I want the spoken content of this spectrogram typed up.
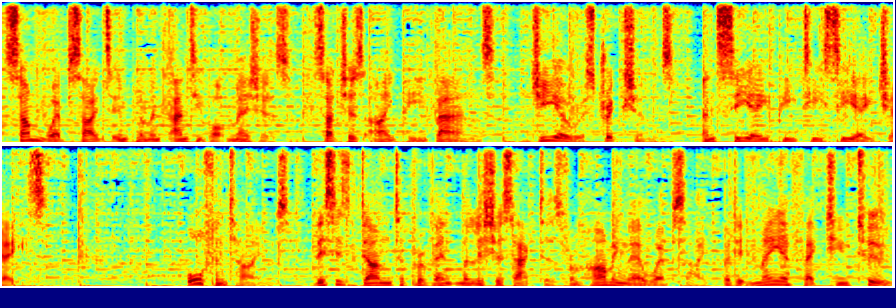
some websites implement anti-bot measures, such as IP bans, geo-restrictions, and CAPTCHAs. Oftentimes, this is done to prevent malicious actors from harming their website but it may affect you too,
